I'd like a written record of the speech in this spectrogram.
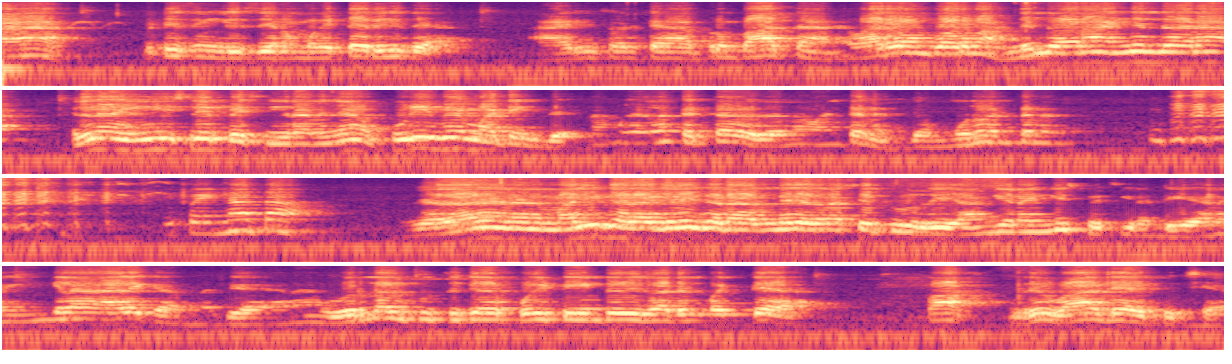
ஆஹ், பிரிட்டிஷ் இங்கிலீஷ் நம்ம கிட்ட இருக்குது. அப்படின்னு சொல்லிட்டு அப்புறம் பார்த்தேன். வரவன் போறவன் அங்கிருந்து வரான் இங்கிருந்து வரான். எல்லாம் இங்கிலீஷ்லயே பேசிக்கிறானுங்க. புரியவே மாட்டேங்குது. நமக்கு எல்லாம் செட் ஆகுது. நான் வந்துட்டேனே? ஜம்முன்னு வந்துட்டேனே. இப்ப என்னதான்? ஏதாவது எனக்கு மளிகை கடை கிளை கடை அது மாதிரி எதனா சேர்த்து விடுறி? அங்கே நான் இங்கிலீஷ் பேசிக்கிறேன்டி. ஏன்னா இங்கெல்லாம் வேலைக்கு ஆகமாட்டி ஏன்னா ஒரு நாள் கூத்துக்க போயிட்டு இன்டர்வியூ அட்டன் பண்ணிட்டு வா ஒரே வார்டே ஆயிப்போச்சு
